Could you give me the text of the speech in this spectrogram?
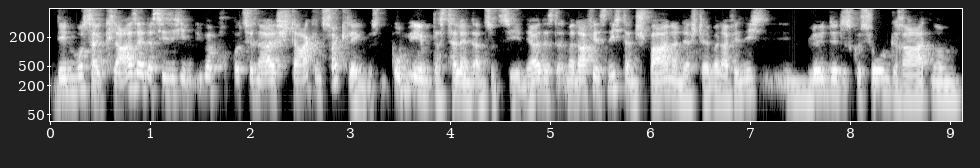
denen muss halt klar sein, dass sie sich eben überproportional stark ins Zeug legen müssen, um eben das Talent anzuziehen. Ja, das, man darf jetzt nicht dann sparen an der Stelle, man darf jetzt nicht in blöde Diskussionen geraten, um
